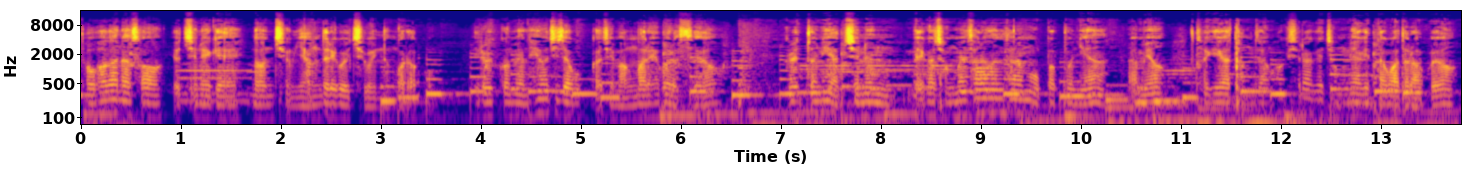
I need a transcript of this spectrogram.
더 화가 나서 여친에게 넌 지금 양다리 걸치고 있는 거라고 이럴 거면 헤어지자고까지 막말을 해버렸어요. 그랬더니 여친은 내가 정말 사랑하는 사람은 오빠뿐이야 라며 자기가 당장 확실하게 정리하겠다고 하더라고요.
